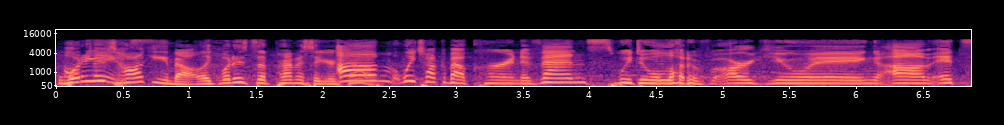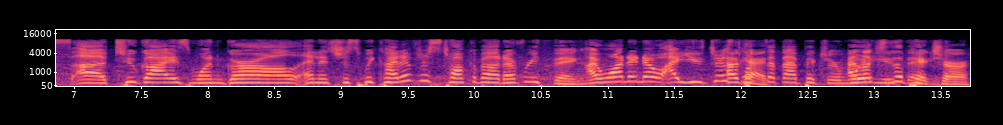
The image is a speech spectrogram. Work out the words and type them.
What are you talking about? Like, what is the premise of your show? Um, we talk about current events. We do a lot of arguing. Um, it's uh, two guys, one girl, and it's just we kind of just talk about everything. I want to know. I you just okay, looked at that picture. What I do looked you at the think? picture.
